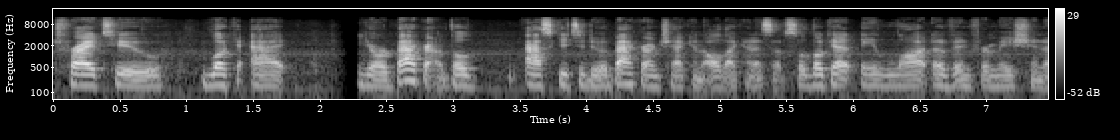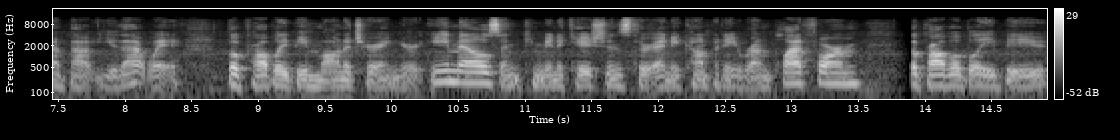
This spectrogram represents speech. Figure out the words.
try to look at your background. They'll ask you to do a background check and all that kind of stuff. So they'll get a lot of information about you that way. They'll probably be monitoring your emails and communications through any company run platform. They'll probably be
